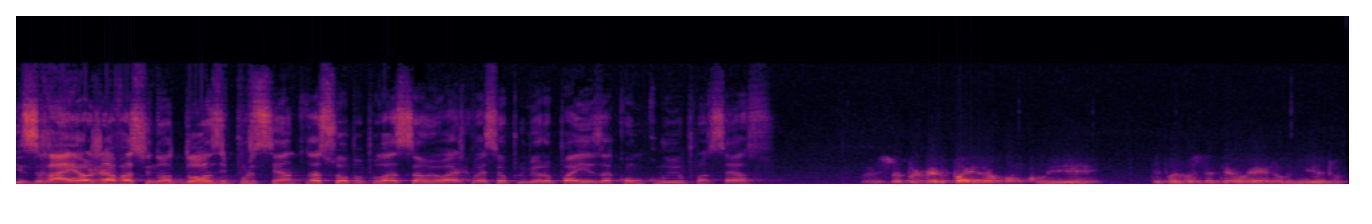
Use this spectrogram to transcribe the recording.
Israel já vacinou 12% da sua população. Eu acho que vai ser o primeiro país a concluir o processo. Vai ser o primeiro país a concluir. Depois você tem o Reino Unido.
